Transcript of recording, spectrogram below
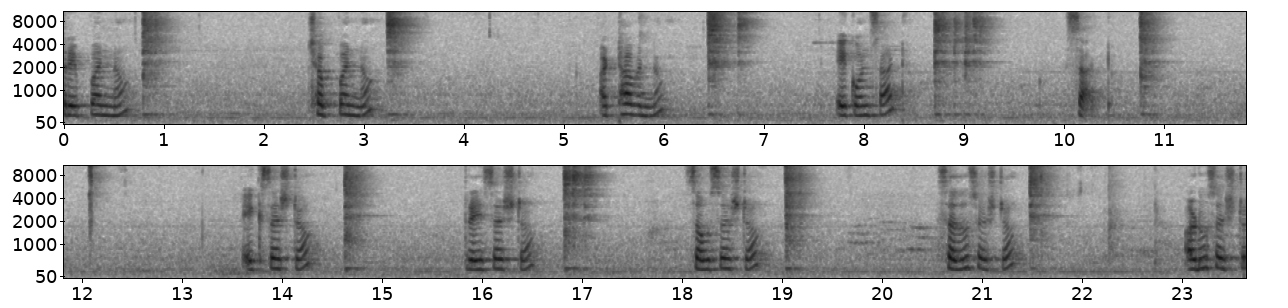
त्रेपन्न. छप्पन्न. अठ्ठावन्न. एकोणसाठ. साठ. एकसष्ट. त्रेसष्ट. चौसष्ट. सदुसष्ट. अडुसष्ट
